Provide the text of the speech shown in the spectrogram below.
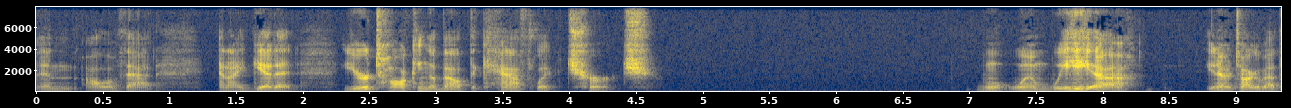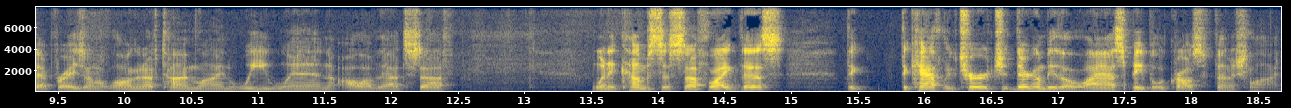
and all of that. And I get it. You're talking about the Catholic Church. When we, uh, you know, talk about that phrase on a long enough timeline, we win, all of that stuff when it comes to stuff like this, the, Catholic Church, they're going to be the last people across the finish line.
